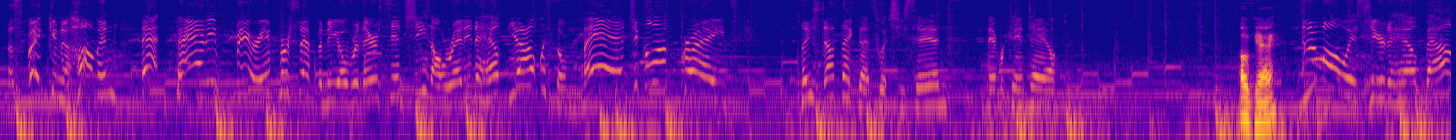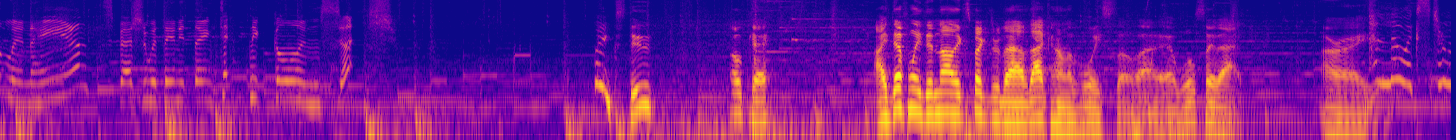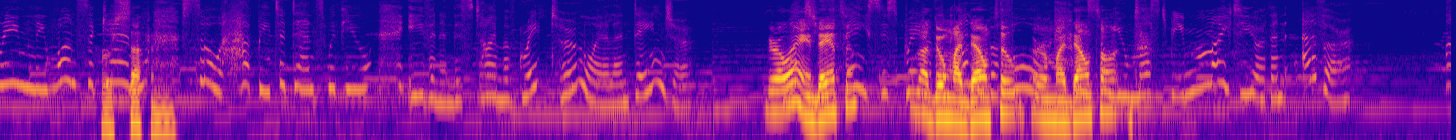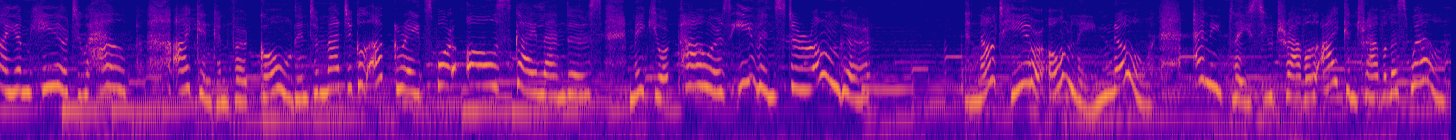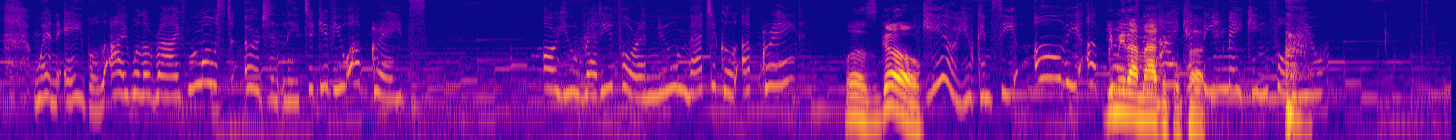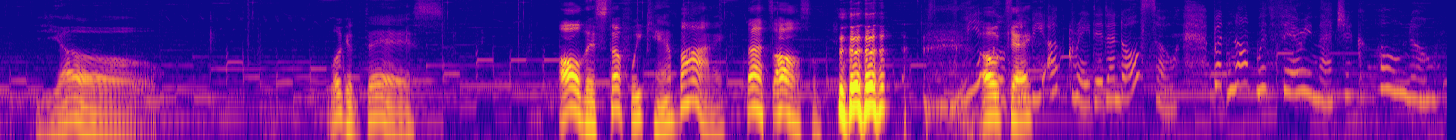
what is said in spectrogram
Uh, Speaking of humming, that batty fairy Persephone over there said she's all ready to help you out with some magical upgrades. At least I think that's what she said. Never can tell. Okay. I'm always here to help out, lend a hand, especially with anything technical and such. Thanks, dude. Okay. I definitely did not expect her to have that kind of voice, though. I, I will say that. All right. Hello, extremely, once again. Persephone. So happy to dance with you, even in this time of great turmoil and danger. Girl, I ain't dancing. I'm not doing my down tilt or my down so you must be mightier than ever. I am here to help. I can convert gold into magical upgrades for all Skylanders. Make your powers even stronger. Not here only, no. Any place you travel, I can travel as well. When able, I will arrive most urgently to give you upgrades. Are you ready for a new magical upgrade? Let's go. Here you can see all the upgrades Give me that magical I can touch. be making for you. Yo. Look at this. All this stuff we can't buy. That's awesome. Vehicles okay. can be upgraded and also, but not with fairy magic. Oh no.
